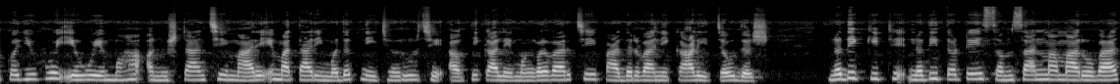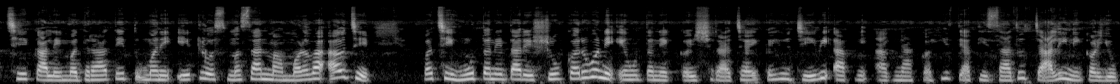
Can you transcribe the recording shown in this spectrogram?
કર્યું હોય એવું એ મહા અનુષ્ઠાન છે. મારે એમાં તારી મદદની જરૂર છે. આવતીકાલે મંગળવાર છે. પાદરવાની કાળી ચૌદશ. નદી કીઠે, નદી તટે સ્મશાનમાં મારો વાત છે. કાલે મધરાતે તું મને એકલો સ્મશાનમાં મળવા આવજે. પછી હું તને તારે શું કરવું ને એ હું તને કહીશ. રાજાએ કહ્યું, જેવી આપની આજ્ઞા કહી ત્યાંથી સાધુ ચાલી નીકળ્યું.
